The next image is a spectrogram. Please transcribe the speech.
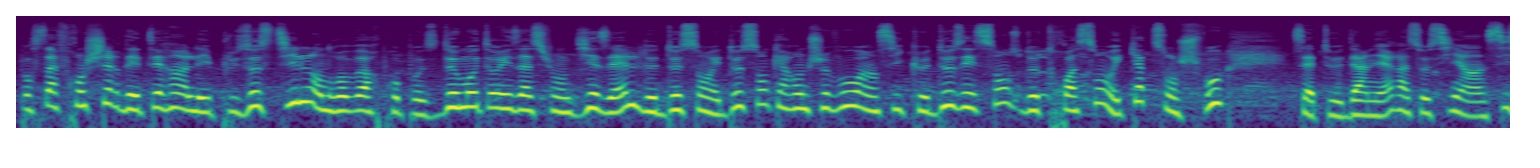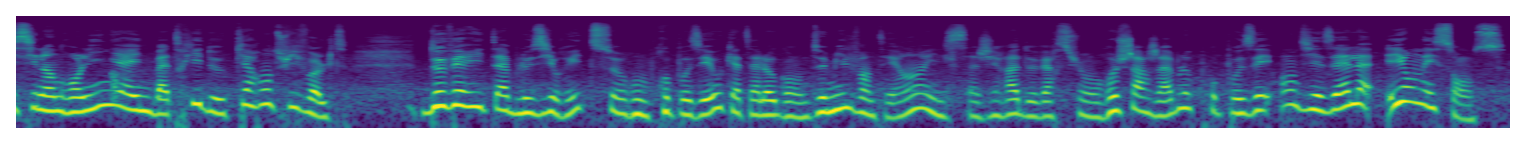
Pour s'affranchir des terrains les plus hostiles, Land Rover propose deux motorisations diesel de 200 et 240 chevaux ainsi que deux essences de 300 et 400 chevaux. Cette dernière associe un 6 cylindres en ligne à une batterie de 48 volts. Deux véritables hybrides seront proposés au catalogue en 2021. Il s'agira de versions rechargeables proposées en diesel et en essence.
